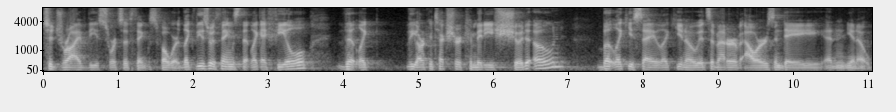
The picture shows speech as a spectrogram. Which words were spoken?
to drive these sorts of things forward. Like these are things that like I feel that like the architecture committee should own, but like you say, like, you know, it's a matter of hours and day and, you know,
